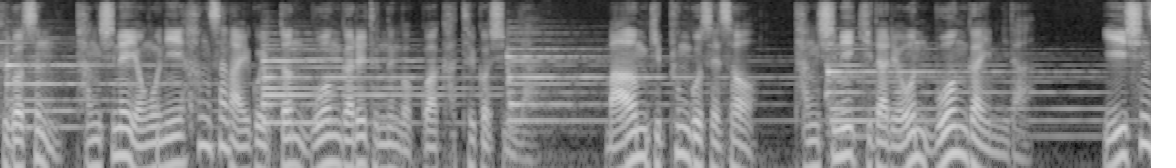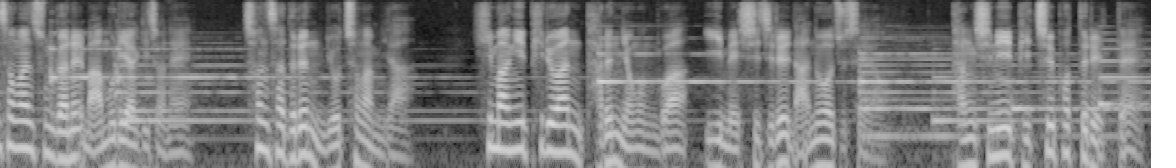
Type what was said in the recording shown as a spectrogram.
그것은 당신의 영혼이 항상 알고 있던 무언가를 듣는 것과 같을 것입니다. 마음 깊은 곳에서 당신이 기다려온 무언가입니다. 이 신성한 순간을 마무리하기 전에 천사들은 요청합니다. 희망이 필요한 다른 영혼과 이 메시지를 나누어 주세요. 당신이 빛을 퍼뜨릴 때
